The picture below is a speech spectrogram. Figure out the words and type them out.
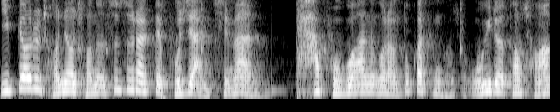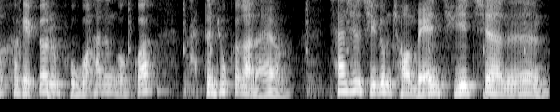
이 뼈를 전혀 저는 수술할 때 보지 않지만 다 보고 하는 거랑 똑같은 거죠. 오히려 더 정확하게 뼈를 보고 하는 것과 같은 효과가 나요. 사실 지금 저 맨 뒤에 치아는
